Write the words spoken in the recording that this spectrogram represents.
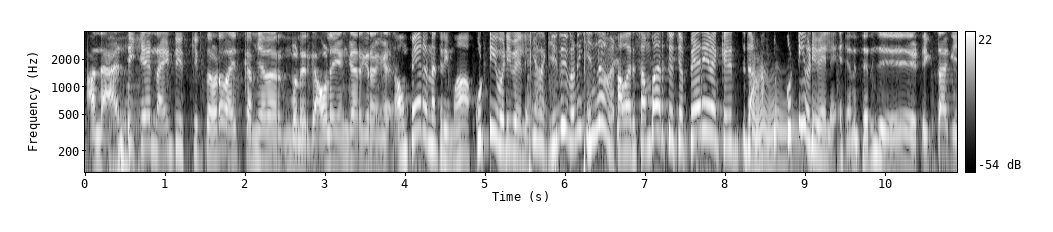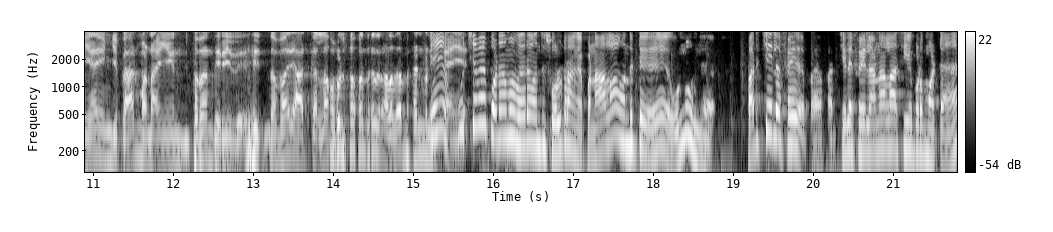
அந்த ஆன்ட்டிக்கே நைன்டி கிட்ஸோட வயசு கம்மியா தான் இருக்கும் போல இருக்கு. அவ்வளவு எங்க இருக்கிறாங்க. அவன் பேர் என்ன தெரியுமா? குட்டி வடிவேலு. எனக்கு இது வேணும் என்ன அவர் சம்பாரிச்சு வச்ச பேரே அவன் கெடுத்துட்டான். குட்டி வடிவேலு. எனக்கு தெரிஞ்சு டிக்டாக் ஏன் இங்க பேன் பண்ணாங்கன்னு இப்பதான் தெரியுது. இந்த மாதிரி ஆட்கள்லாம் உள்ள வந்ததுனாலதான் பேன் பண்ணிருக்காங்க. கூச்சமே படாம வேற வந்து சொல்றாங்க. இப்ப நான்லாம் வந்துட்டு ஒண்ணும் இல்ல. பரீட்சையில ஃபெயில் பரீட்சையில ஃபெயில் ஆனாலும் அசிங்கப்பட மாட்டேன்.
